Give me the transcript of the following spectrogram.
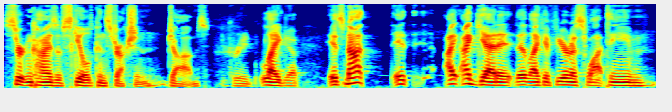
certain kinds of skilled construction jobs. Agreed. Like Yep. it's not it I, I get it that like if you're in a SWAT team,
